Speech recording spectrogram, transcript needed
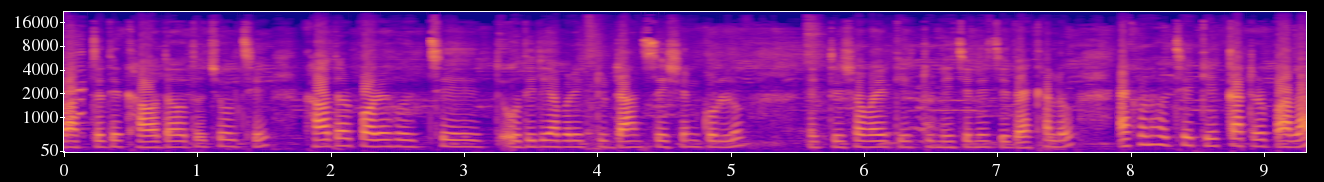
বাচ্চাদের খাওয়া দাওয়া তো চলছে। খাওয়া দাওয়ার পরে হচ্ছে ওদেরই আবার একটু ডান্স সেশন করল। একটু সবাইকে একটু নেচে নেচে দেখাল। এখন হচ্ছে কেক কাটার পালা।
